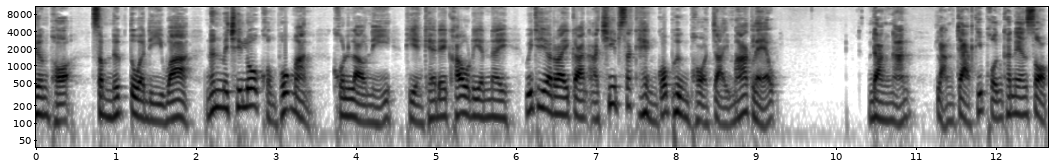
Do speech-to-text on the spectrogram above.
นื่องเพราะสำนึกตัวดีว่านั่นไม่ใช่โลกของพวกมัน คนเหล่านี้เพียงแค่ได้เข้าเรียนในวิทยาลัยการอาชีพสักแห่งก็พึงพอใจมากแล้ว ดังนั้น หลังจากที่ผลคะแนนสอบ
